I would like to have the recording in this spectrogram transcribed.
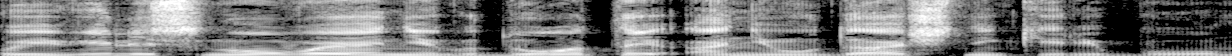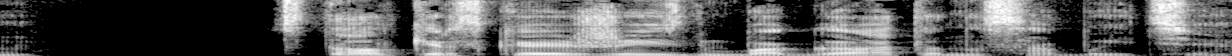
Появились новые анекдоты о неудачнике Рябом. Сталкерская жизнь богата на события.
